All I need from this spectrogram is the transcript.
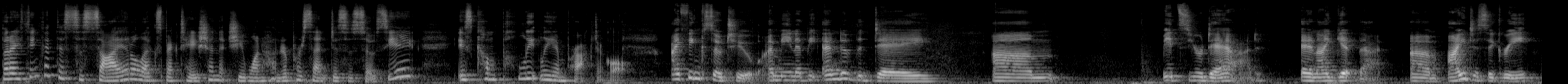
But I think that this societal expectation that she 100% disassociate is completely impractical. I think so too. I mean, at the end of the day, um, it's your dad, and I get that. Um, I disagree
